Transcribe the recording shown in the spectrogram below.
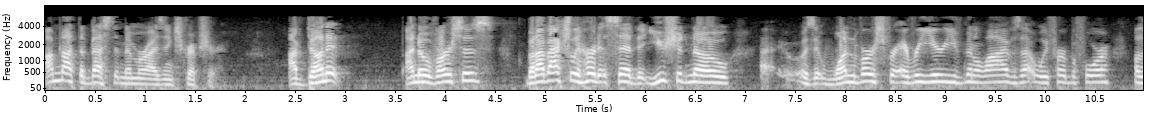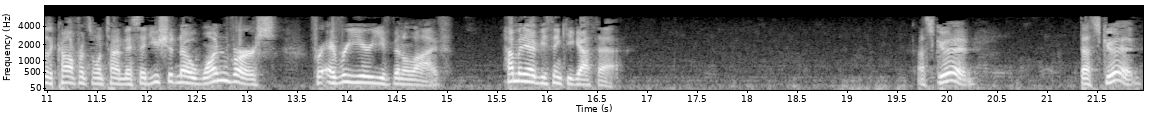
I'm not the best at memorizing Scripture. I've done it. I know verses, but I've actually heard it said that you should know. Uh, was it one verse for every year you've been alive? Is that what we've heard before? I was at a conference one time. They said you should know one verse for every year you've been alive. How many of you think you got that? That's good. That's good.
